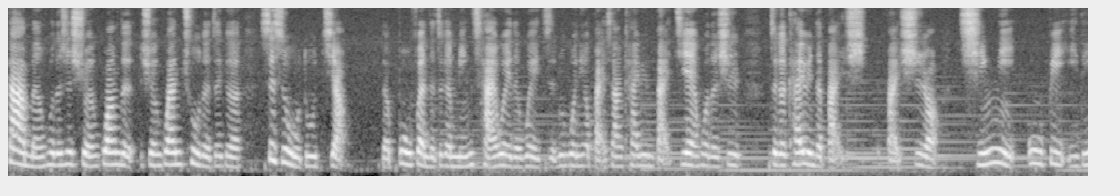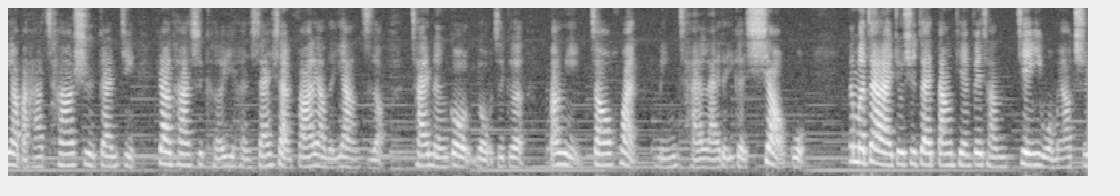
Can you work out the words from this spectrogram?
大门或者是玄关的玄关处的这个四十五度角的部分的这个明财位的位置，如果你有摆上开运摆件或者是这个开运的摆饰摆饰哦，请你务必一定要把它擦拭干净，让它是可以很闪闪发亮的样子哦，才能够有这个帮你召唤明财来的一个效果。那么再来就是在当天非常建议我们要吃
